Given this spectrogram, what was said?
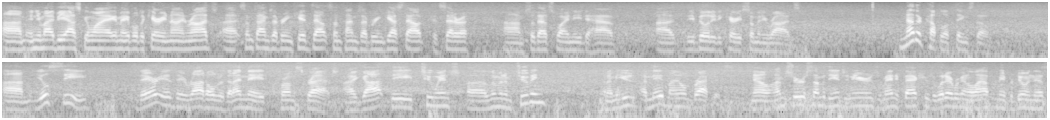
Um, and you might be asking why I'm able to carry nine rods. Uh, sometimes I bring kids out, sometimes I bring guests out, etc. Um, so that's why I need to have uh, the ability to carry so many rods. Another couple of things though. Um, you'll see there is a rod holder that I made from scratch. I got the two inch uh, aluminum tubing and I'm using, I made my own brackets. Now, I'm sure some of the engineers or manufacturers or whatever are gonna laugh at me for doing this,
